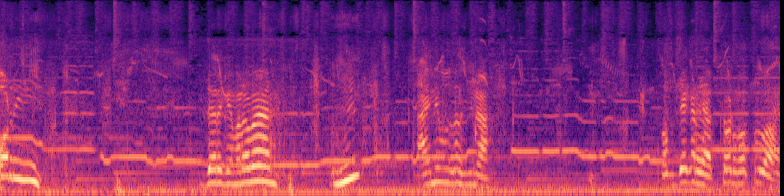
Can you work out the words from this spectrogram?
ওরি যার ক্যামেরাম্যান আইনি বুঝাছি না। সব জায়গার হেডশট হতো ভাই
